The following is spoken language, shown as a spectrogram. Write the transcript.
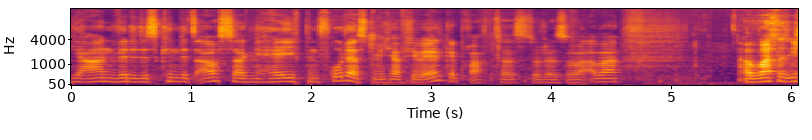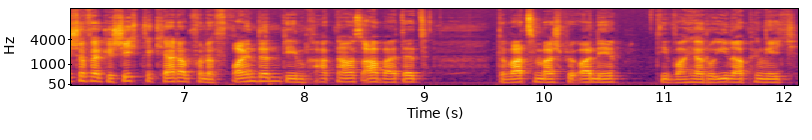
Jahren würde das Kind jetzt auch sagen, hey, ich bin froh, dass du mich auf die Welt gebracht hast oder so. Aber Aber was, was ich schon für eine Geschichte gehört habe von einer Freundin, die im Krankenhaus arbeitet, da war zum Beispiel eine, die war heroinabhängig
